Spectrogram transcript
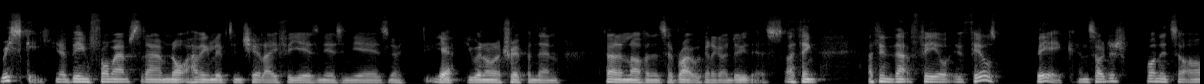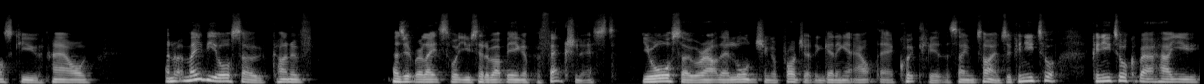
risky. You know, being from Amsterdam, not having lived in Chile for years and years and years. You know, yeah. you, you went on a trip and then fell in love and then said, right, we're going to go and do this. I think, I think that feel it feels big, and so I just wanted to ask you how, and maybe also kind of as it relates to what you said about being a perfectionist you also were out there launching a project and getting it out there quickly at the same time so can you talk can you talk about how you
